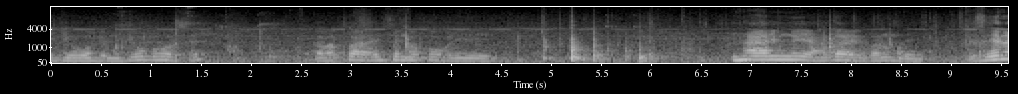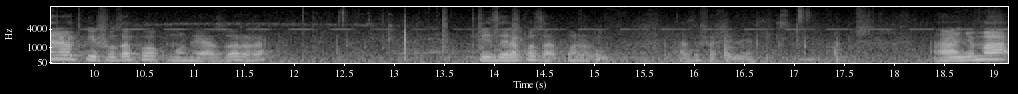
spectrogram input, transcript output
igihumbi mu gihugu hose. Tukaba twarahisemo ko buri ntara imwe yahagararirwa n'umurenge. Izi hene rero twifuza ko umuntu yazorora twizera ko zakororwa azifashe neza. Hanyuma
